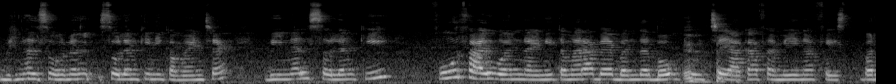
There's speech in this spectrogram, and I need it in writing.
બિનલ સોનલ સોલંકીની કમેન્ટ છે. Binal Solanki four five one નાઇનની તમારા બે બંદર બહુ ક્યુટ છે. આખા ફેમિલીના ફેસ પર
